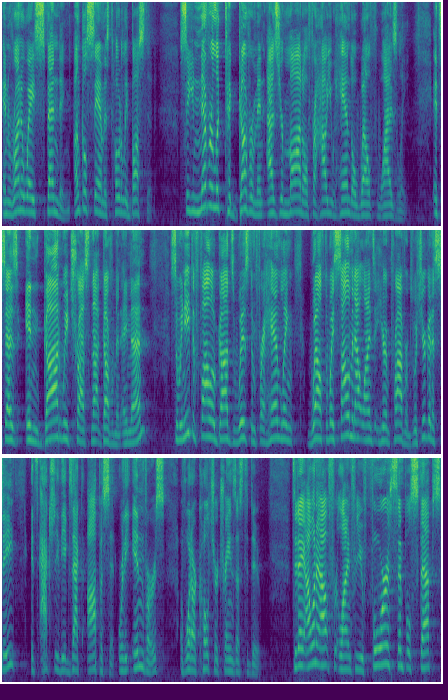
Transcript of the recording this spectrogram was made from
and runaway spending. Uncle Sam is totally busted. So you never look to government as your model for how you handle wealth wisely. It says, In God we trust, not government. Amen? So we need to follow God's wisdom for handling wealth the way Solomon outlines it here in Proverbs, which you're going to see, it's actually the exact opposite or the inverse of what our culture trains us to do. Today, I want to outline for you four simple steps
